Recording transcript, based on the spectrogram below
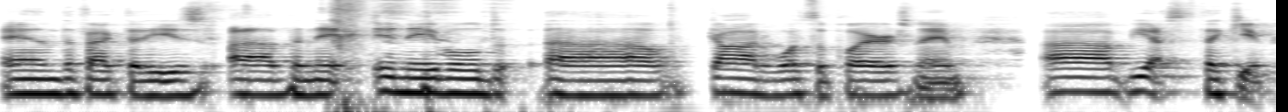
and the fact that he's uh, been enabled, uh, God, what's the player's name? Uh, yes, thank you.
